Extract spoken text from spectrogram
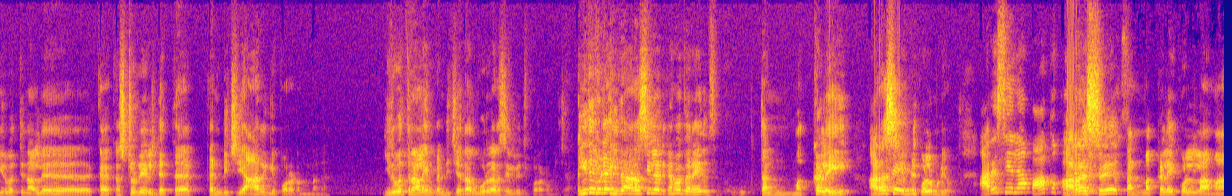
இருபத்தி நாலு க கஸ்டோடியல் டெத்தை கண்டிச்சு யார் இங்கே போராட்டம் பண்ணாங்க? இருபத்தி நாலையும் கண்டிச்சு ஏதாவது ஒரு அரசியல் கட்சி போராட்டம் பண்ணிச்சா? இதை விட இதை அரசியல் எடுக்காம வேற எது தன் மக்களை அரசே எப்படி கொல்ல முடியும்? அரசியலா பார்க்க அரசு தன் மக்களை கொல்லலாமா?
